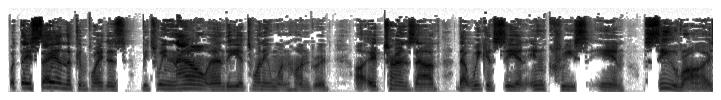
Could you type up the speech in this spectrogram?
What they say in the complaint is between now and the year 2100, uh, it turns out that we can see an increase in sea rise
